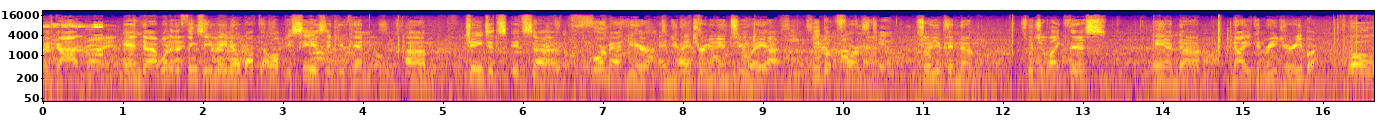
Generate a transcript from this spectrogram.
we've got. And uh, one of the things that you may know about the OLPC is that you can um, change its its uh, format here, and you can turn it into a uh, ebook format. So you can um, switch it like this, and uh, now you can read your ebook. Whoa.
